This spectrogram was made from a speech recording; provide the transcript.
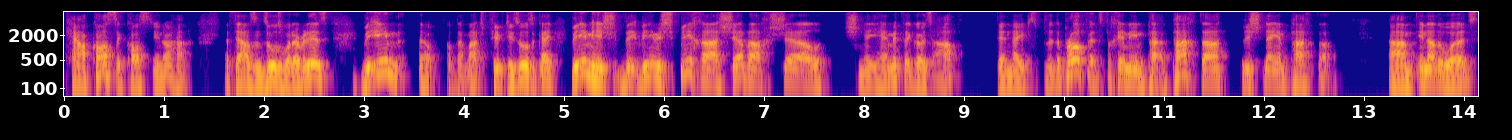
cow costs. It costs you know a thousand zuz, whatever it is. V'im no not that much, fifty zuz. Okay. V'im shpicha shevach shel shneihem. If it goes up, then they split the profits. V'chinim pachta lishneim pachta. Um, in other words,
